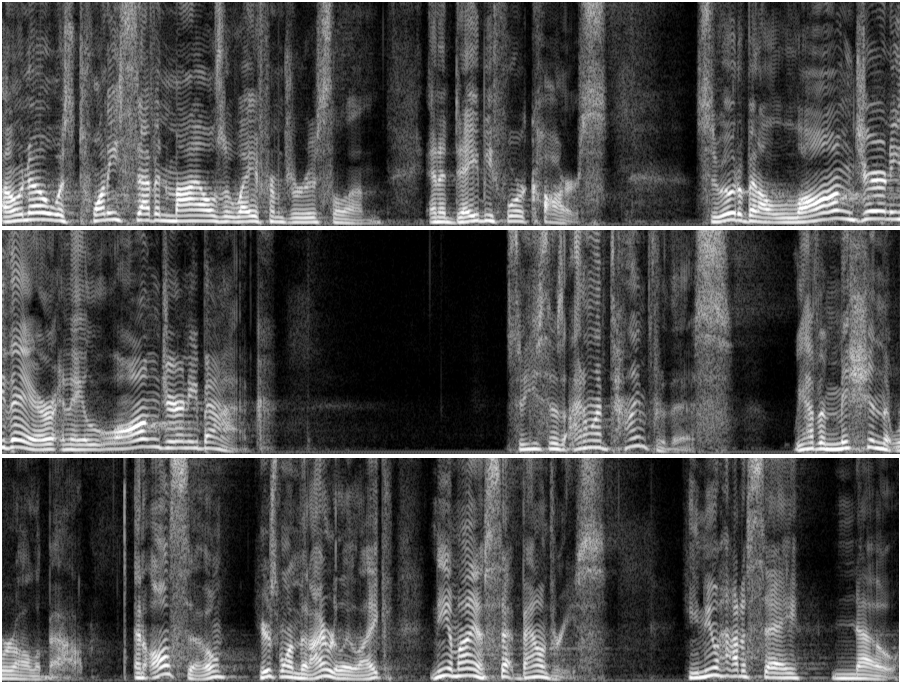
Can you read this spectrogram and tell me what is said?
Ono was 27 miles away from Jerusalem and a day before cars. So it would have been a long journey there and a long journey back. So he says, I don't have time for this. We have a mission that we're all about. And also, here's one that I really like Nehemiah set boundaries. He knew how to say no.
